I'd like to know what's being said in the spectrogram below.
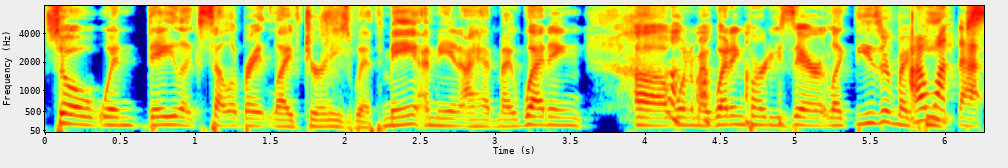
So when they like celebrate life journeys with me, I mean, I had my wedding, uh, one of my wedding parties there. Like these are my. I want that.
